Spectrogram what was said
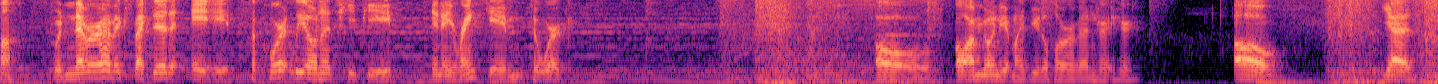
Huh. Would never have expected a support Leona TP in a ranked game to work. Oh. Oh, I'm going to get my beautiful revenge right here. Oh. Yes.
